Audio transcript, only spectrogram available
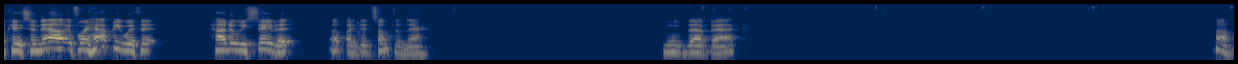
Okay, so now if we're happy with it, how do we save it? Oh, I did something there. Move that back. Huh.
